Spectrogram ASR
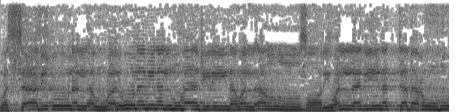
والسابقون الأولون من المهاجرين والأنصار والذين اتبعوهم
